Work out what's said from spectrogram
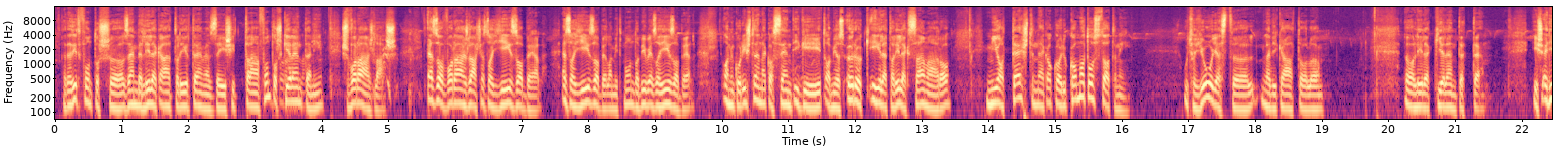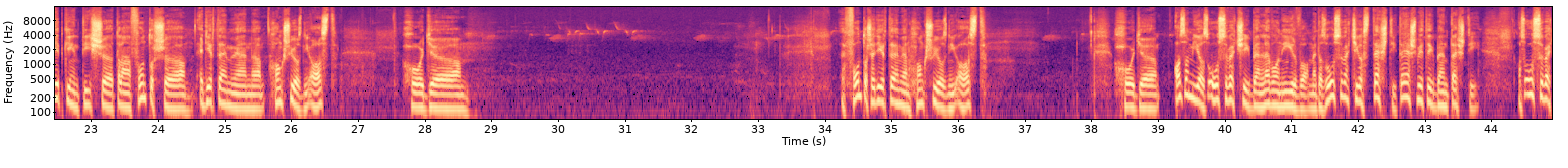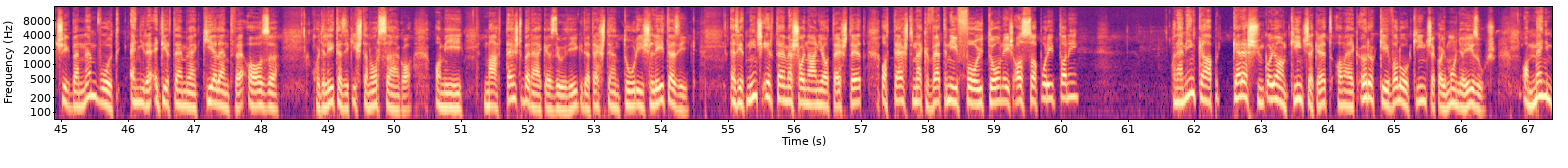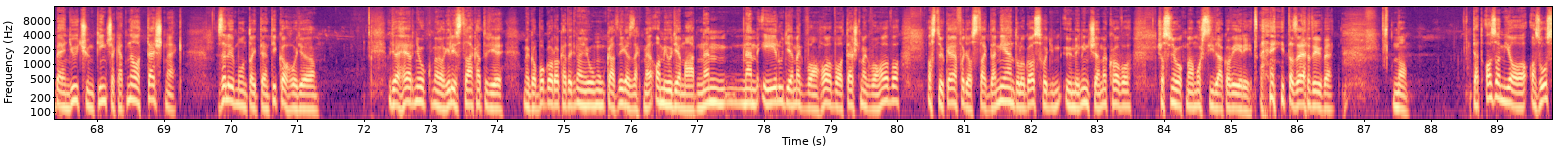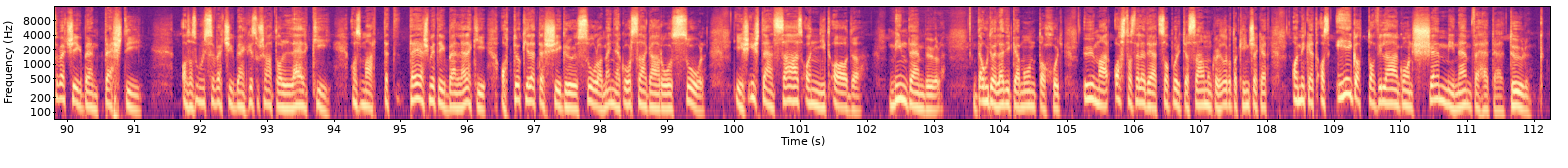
Hát ez itt fontos az ember lélek által értelmezze, és itt talán fontos varázslás. kijelenteni, és varázslás. Ez a varázslás, ez a Jézabel. Ez a Jézabel, amit mond a Biblia, ez a Jézabel. Amikor Istennek a szent igéjét, ami az örök élet a lélek számára, mi a testnek akarjuk kamatoztatni. Úgyhogy jó, hogy ezt Levik által a lélek kijelentette. És egyébként is talán fontos egyértelműen hangsúlyozni azt, hogy fontos egyértelműen hangsúlyozni azt, hogy az, ami az Ószövetségben le van írva, mert az Ószövetség az testi, teljes mértékben testi. Az Ószövetségben nem volt ennyire egyértelműen kijelentve az, hogy létezik Isten országa, ami már testben elkezdődik, de testen túl is létezik. Ezért nincs értelme sajnálni a testet, a testnek vetni folyton és azt szaporítani, hanem inkább keressünk olyan kincseket, amelyek örökké való kincsek, ahogy mondja Jézus. A mennyben gyűjtsünk kincseket, ne a testnek. Az előbb mondta itt Tika, hogy Ugye a hernyók, meg a giliszták, hát ugye, meg a bogarak, hát egy nagyon jó munkát végeznek, mert ami ugye már nem, nem él, ugye meg van halva, a test meg van halva, azt ők elfogyaszták, de milyen dolog az, hogy ő még nincsen meghalva, és a szúnyogok már most szívják a vérét itt az erdőben. Na, tehát az, ami a, az Ószövetségben testi, az az új szövetségben Krisztus által lelki, az már te, teljes mértékben lelki, a tökéletességről szól, a mennyek országáról szól, és Isten száz annyit ad mindenből. De úgy, ahogy Levike mondta, hogy ő már azt az eledelt szaporítja számunkra, és azokat a kincseket, amiket az ég adta világon semmi nem vehet el tőlünk.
